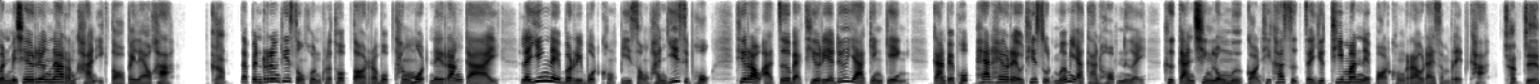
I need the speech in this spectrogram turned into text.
มันไม่ใช่เรื่องน่ารำคาญอีกต่อไปแล้วค่ะ ครับ แต่เป็นเรื่องที่ส่งผลกระทบต่อระบบทั้งหมดในร่างกาย และยิ่งในบริบทของปี 2026 ที่เราอาจเจอแบคทีเรียดื้อยาเก่งๆ การไปพบแพทย์ให้เร็วที่สุดเมื่อมีอาการหอบเหนื่อย คือการชิงลงมือก่อนที่ข้าศึกจะยึดที่มั่นในปอดของเราได้สำเร็จค่ะ ชัดเจน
